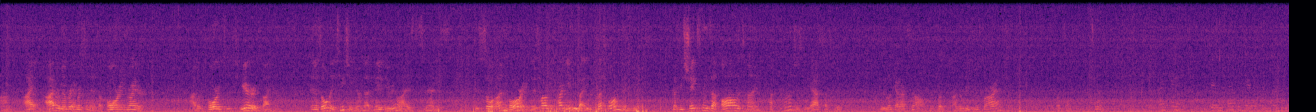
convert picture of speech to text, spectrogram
Um, I, I remember Emerson as a boring writer. I was bored to tears by him. And it's only teaching him that made me realize this man is, is so unboring. There's hardly, hardly anybody who's less boring than he is. Because he shakes things up all the time, consciously asks us to, to look at ourselves and what are the reasons for our actions. But, uh, yeah. I think there's something there that reminds me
